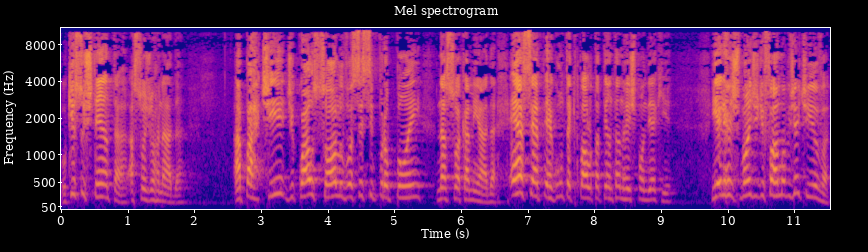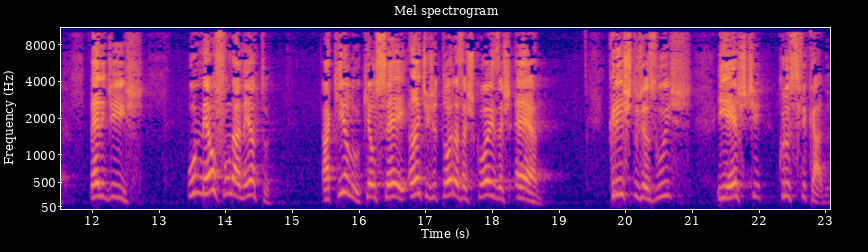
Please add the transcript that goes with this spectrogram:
O que sustenta a sua jornada? A partir de qual solo você se propõe na sua caminhada? Essa é a pergunta que Paulo está tentando responder aqui. E ele responde de forma objetiva. Ele diz: O meu fundamento, aquilo que eu sei antes de todas as coisas, é Cristo Jesus e este crucificado.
